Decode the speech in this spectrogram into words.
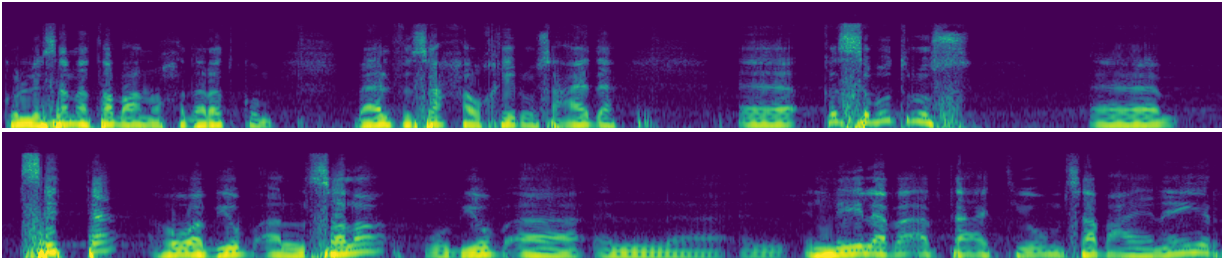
كل سنة طبعا وحضراتكم بألف صحة وخير وسعادة. آه، قس بطرس آه، ستة هو بيبقى الصلاة وبيبقى ال- ال- الليلة بقى بتاعت يوم 7 يناير.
